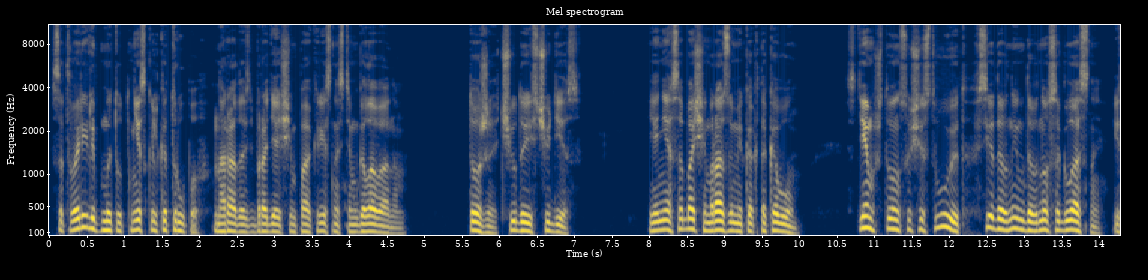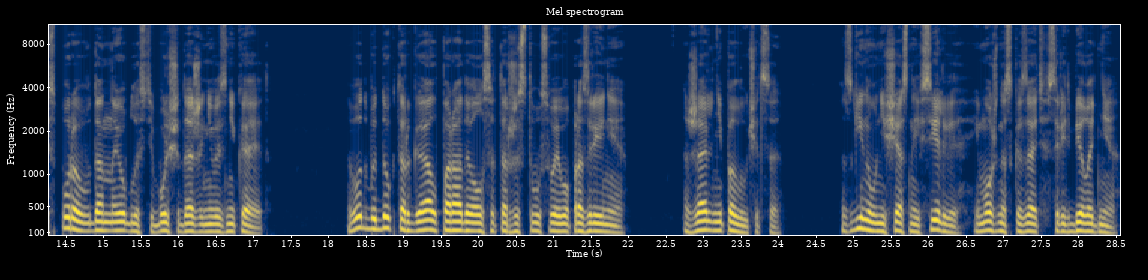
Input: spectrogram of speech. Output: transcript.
Сотворили бы мы тут несколько трупов на радость бродящим по окрестностям голованам. Тоже чудо из чудес. Я не о собачьем разуме как таковом, с тем, что он существует, все давным-давно согласны, и споров в данной области больше даже не возникает. Вот бы доктор Гаал порадовался торжеству своего прозрения. Жаль, не получится. Сгинул несчастный в сельве, и, можно сказать, средь бела дня.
